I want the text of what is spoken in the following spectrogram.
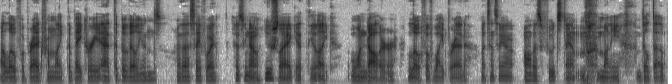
a loaf of bread from like the bakery at the pavilions or the Safeway. Because, you know, usually I get the like $1 loaf of white bread. But since I got all this food stamp money built up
